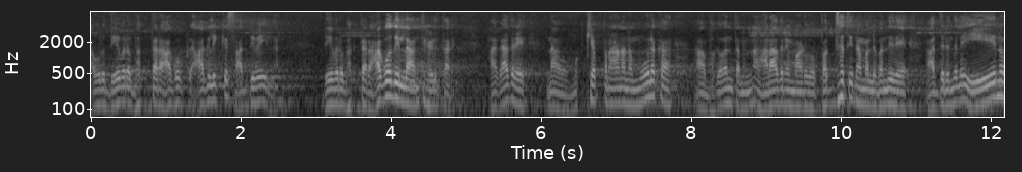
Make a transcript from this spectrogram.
ಅವರು ದೇವರ ಭಕ್ತರಾಗೋ, ಆಗಲಿಕ್ಕೆ ಸಾಧ್ಯವೇ ಇಲ್ಲ. ದೇವರ ಭಕ್ತರಾಗೋದಿಲ್ಲ ಅಂತ ಹೇಳ್ತಾರೆ. ಹಾಗಾದರೆ ನಾವು ಮುಖ್ಯ ಪ್ರಾಣನ ಮೂಲಕ ಆ ಭಗವಂತನನ್ನು ಆರಾಧನೆ ಮಾಡುವ ಪದ್ಧತಿ ನಮ್ಮಲ್ಲಿ ಬಂದಿದೆ. ಆದ್ದರಿಂದಲೇ ಏನು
